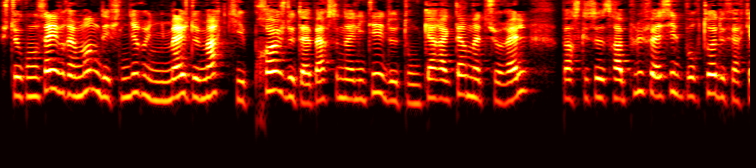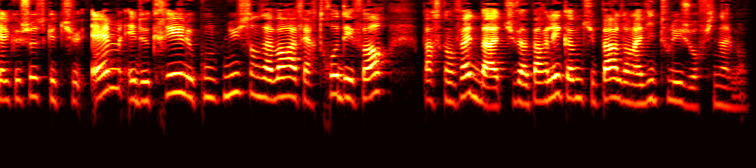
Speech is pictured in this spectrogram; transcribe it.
je te conseille vraiment de définir une image de marque qui est proche de ta personnalité et de ton caractère naturel parce que ce sera plus facile pour toi de faire quelque chose que tu aimes et de créer le contenu sans avoir à faire trop d'efforts parce qu'en fait, bah, tu vas parler comme tu parles dans la vie de tous les jours finalement.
